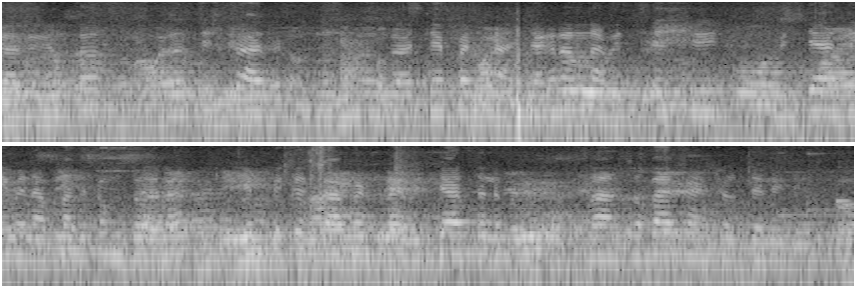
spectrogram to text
గారు ఎంతో చేపట్టిన జగనన్న విద్యశ్రీ విద్యా దీవెన పథకం ద్వారా ఎంపిక కాబట్టిన విద్యార్థులకు నా శుభాకాంక్షలు తెలియజేస్తాను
